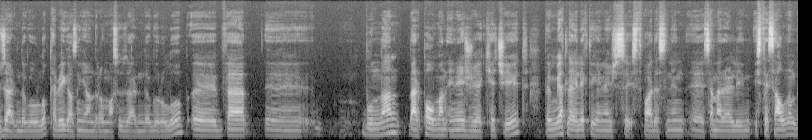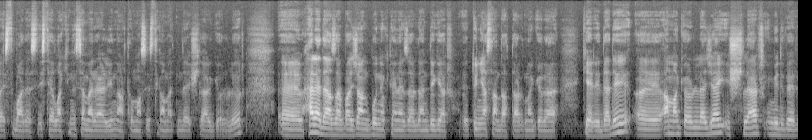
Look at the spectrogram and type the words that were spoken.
üzərində qurulub, təbii qazın yandırılması üzərində qurulub və bundan bərpa olunan enerjiyə keçid və ümumiyyətlə elektrik enerjisi istifadəsinin e, səmərəliliyinin, istehsalının və istifadəsinin, istehlakının səmərəliliyinin artırılması istiqamətində işlər görülür. E, hələ də Azərbaycan bu nöqteyi nəzərdən digər e, dünya standartlarına görə geridədir, amma görüləcək işlər ümid ver,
